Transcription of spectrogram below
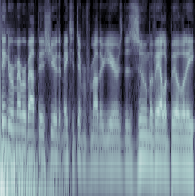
thing to remember about this year that makes it different from other years the Zoom availability.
